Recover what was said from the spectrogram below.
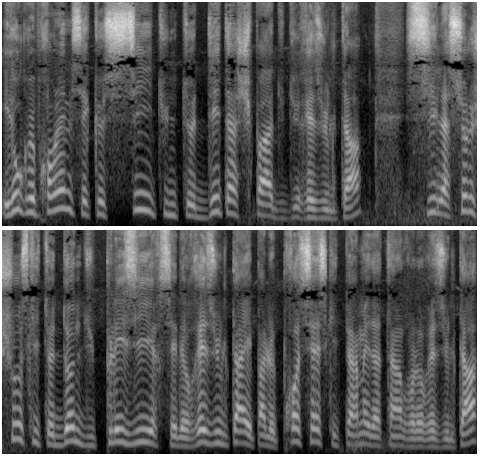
Et donc le problème, c'est que si tu ne te détaches pas du résultat, si la seule chose qui te donne du plaisir, c'est le résultat et pas le process qui te permet d'atteindre le résultat,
